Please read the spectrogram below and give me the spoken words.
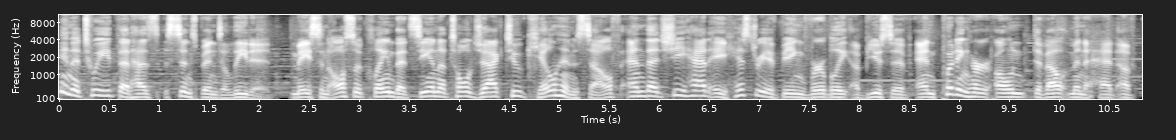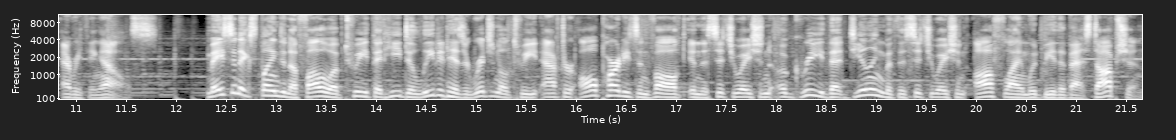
In a tweet that has since been deleted, Mason also claimed that Sienna told Jack to kill himself and that she had a history of being verbally abusive and putting her own development ahead of everything else. Mason explained in a follow-up tweet that he deleted his original tweet after all parties involved in the situation agreed that dealing with the situation offline would be the best option.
